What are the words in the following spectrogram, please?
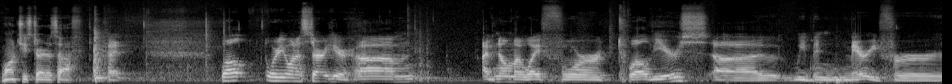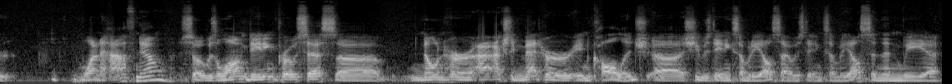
Why don't you start us off? Okay. Well, where do you want to start here? Um, I've known my wife for 12 years. Uh, we've been married for one and a half now, so it was a long dating process. Uh, known her, I actually met her in college. Uh, she was dating somebody else, I was dating somebody else, and then we uh,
